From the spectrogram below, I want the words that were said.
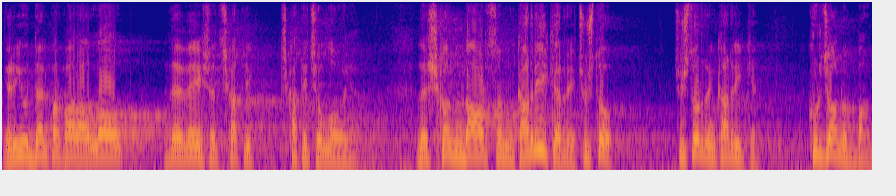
Njeriu del për para Allahut dhe veshet çka t'i, çka t'i qëlloje. Dhe shkon n'darsëm n'karrike rri, qështu? Qështu rri n'karrike? Kur gjo nuk ban.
